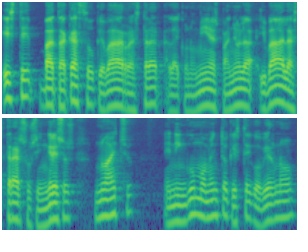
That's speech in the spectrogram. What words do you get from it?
Este batacazo que va a arrastrar a la economía española y va a lastrar sus ingresos no ha hecho en ningún momento que este gobierno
